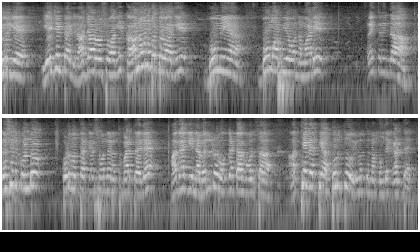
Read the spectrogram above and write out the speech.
ಇವರಿಗೆ ಏಜೆಂಟ್ ಆಗಿ ರಾಜಾರೋಷವಾಗಿ, ಕಾನೂನುಬದ್ಧವಾಗಿ ಭೂಮಿಯ, ಭೂಮಾಫಿಯವನ್ನ ಮಾಡಿ ರೈತರಿಂದ ಕಸಿದುಕೊಂಡು ಕೊಡುವಂತ ಕೆಲಸವನ್ನ ಇವತ್ತು ಮಾಡ್ತಾ ಇದೆ. ಹಾಗಾಗಿ ನಾವೆಲ್ಲರೂ ಒಗ್ಗಟ್ಟಾಗುವಂತ ಅತ್ಯಗತ್ಯ ತುರ್ತು ಇವತ್ತು ನಮ್ಮ ಮುಂದೆ ಕಾಣ್ತಾ ಇದೆ.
